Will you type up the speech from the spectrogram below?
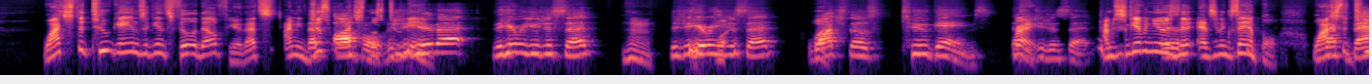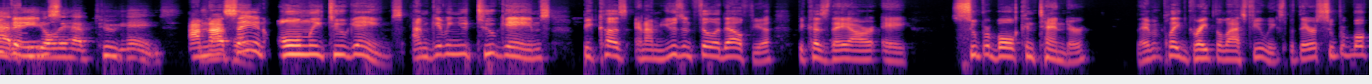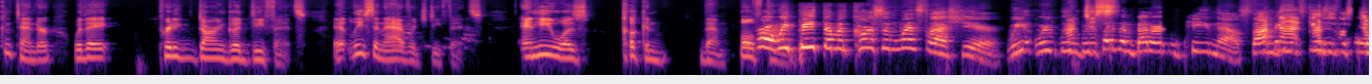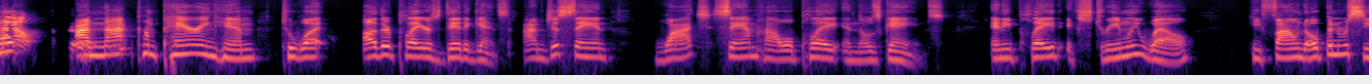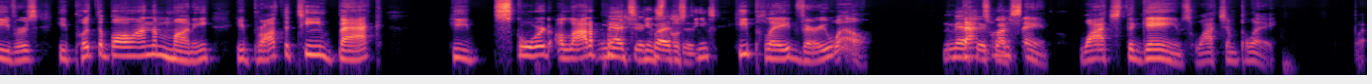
Watch the two games against Philadelphia. That's, I mean, That's just watch awful. those Did two you games. hear that? Did you hear what you just said? Hmm. Did you hear what, What? you just said? What? Watch those two games. That's Right. you just said. I'm just giving you as, as an example. Watch the two bad if you only have two games. I'm not point. saying only two games. I'm giving you two games because, and I'm using Philadelphia because they are a Super Bowl contender. They haven't played great the last few weeks, but they're a Super Bowl contender with a pretty darn good defense, at least an average defense. And he was cooking them both. Bro, we beat them with Carson Wentz last year. We we, we, we just- play them better as a team now. Stop I'm making not- excuses for don't- Howell. I'm not comparing him to what other players did against. I'm just saying, watch Sam Howell play in those games. And he played extremely well. He found open receivers. He put the ball on the money. He brought the team back. He scored a lot of Let me ask points against those teams. He played very well. Let me ask That's you a what I'm saying. Watch the games, watch him play. But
